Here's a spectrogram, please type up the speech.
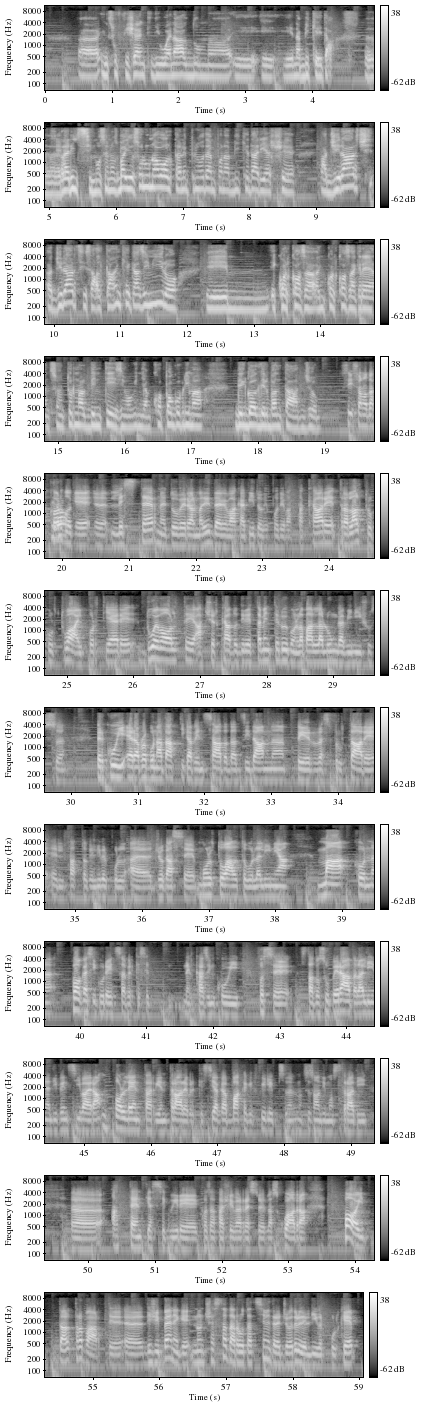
uh, insufficienti di Wijnaldum eh, e, e, e Nabi Keita. Uh, sì. Rarissimo, se non sbaglio, solo una volta nel primo tempo Nabi Keita riesce a, girarci, a girarsi, salta anche Casemiro e, e qualcosa, qualcosa, crea insomma, intorno al ventesimo, quindi ancora poco prima del gol del vantaggio. Sì, sono d'accordo Però... che eh, l'esterno è dove Real Madrid aveva capito che poteva attaccare. Tra l'altro Courtois, il portiere, due volte ha cercato direttamente lui con la palla lunga Vinicius per cui era proprio una tattica pensata da Zidane per sfruttare il fatto che Liverpool eh, giocasse molto alto con la linea ma con poca sicurezza perché se nel caso in cui fosse stata superata la linea difensiva era un po' lenta a rientrare perché sia Kabak che Phillips non si sono dimostrati eh, attenti a seguire cosa faceva il resto della squadra. Poi, d'altra parte, eh, dici bene che non c'è stata rotazione tra i giocatori del Liverpool che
